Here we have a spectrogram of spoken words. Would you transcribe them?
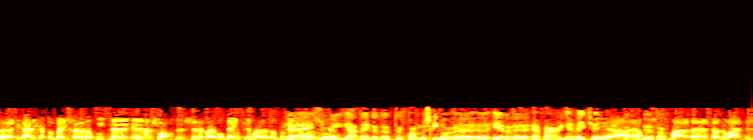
verder ja, ik heb dat beest verder ook niet eh, geslacht, dus eh, dat kan je wel denken, maar eh, dat, dat Nee, sorry. Ja, nee, dat, dat, dat kwam misschien door eerdere ervaringen, weet je? Ja, gebeurt dan? Maar zo de waard is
